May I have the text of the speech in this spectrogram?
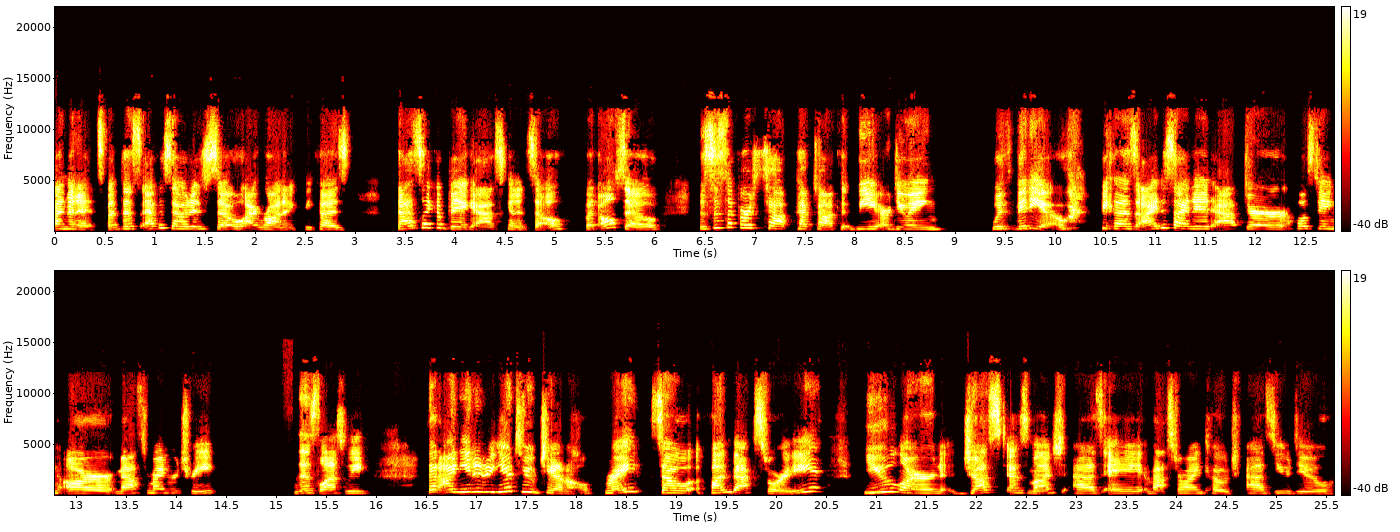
10 minutes. But this episode is so ironic because that's like a big ask in itself. But also, this is the first top pep talk that we are doing with video because I decided after hosting our mastermind retreat this last week that I needed a YouTube channel, right? So, fun backstory you learn just as much as a mastermind coach as you do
